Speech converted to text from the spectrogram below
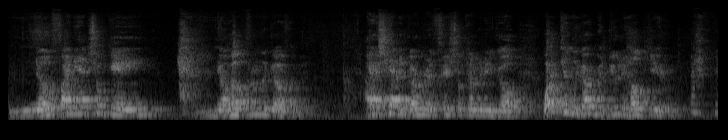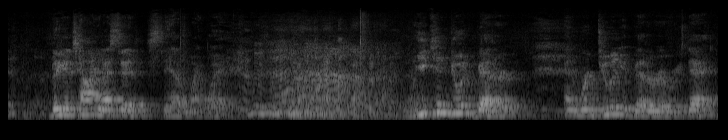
No financial gain, no help from the government. I actually had a government official come to me and go, what can the government do to help you? Being Italian, I said, stay out of my way. we can do it better, and we're doing it better every day.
